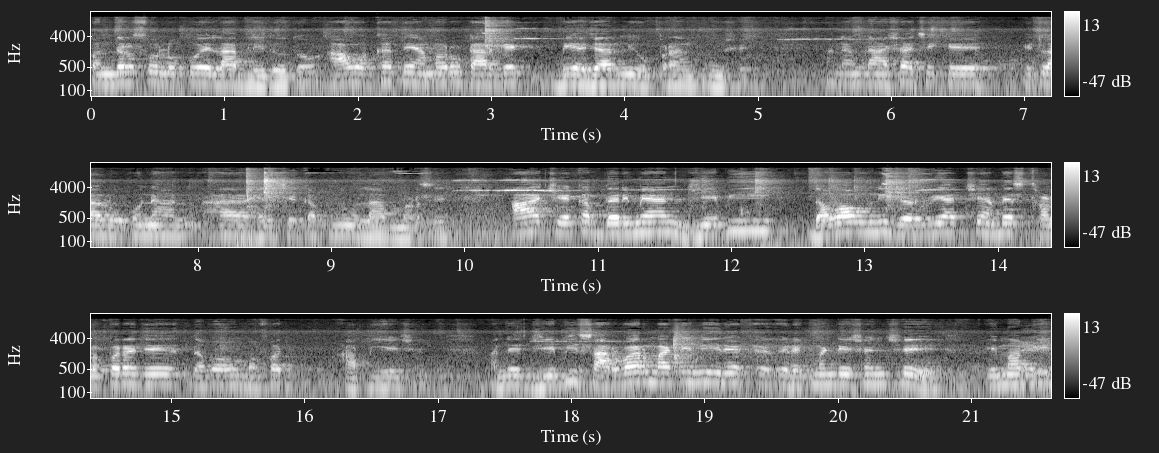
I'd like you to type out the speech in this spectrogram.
પંદરસો લોકોએ લાભ લીધો હતો. આ વખતે અમારું ટાર્ગેટ બે હજારની ઉપરાંતનું છે અને અમને આશા છે કે એટલા લોકોને આ આ હેલ્થ ચેકઅપનો લાભ મળશે. આ ચેકઅપ દરમિયાન જે બી દવાઓની જરૂરિયાત છે, અમે સ્થળ પર જ એ દવાઓ મફત આપીએ છીએ. અને જે બી સારવાર માટેની રેકમેન્ડેશન છે, એમાં બી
